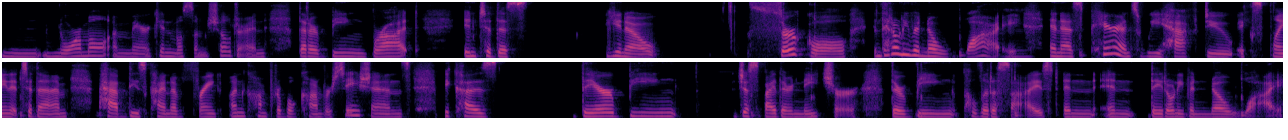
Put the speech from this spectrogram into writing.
normal american muslim children that are being brought into this you know circle and they don't even know why mm-hmm. and as parents we have to explain it to them have these kind of frank uncomfortable conversations because they're being just by their nature they're being politicized and and they don't even know why.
